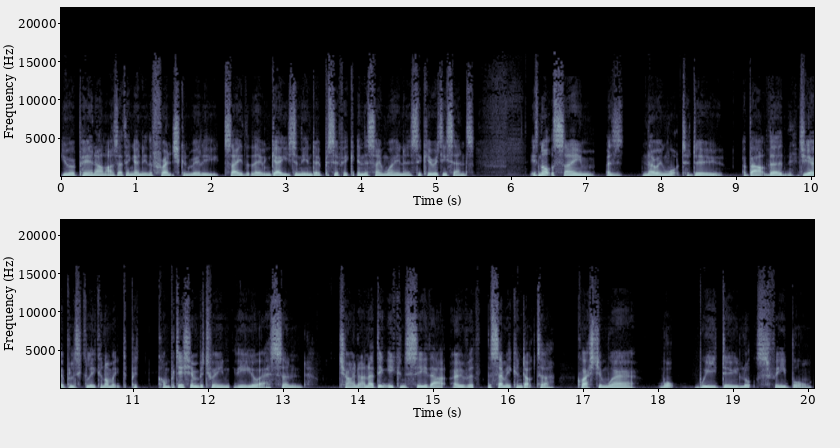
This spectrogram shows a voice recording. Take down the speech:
European allies, I think only the French can really say that they're engaged in the Indo Pacific in the same way in a security sense, It's not the same as knowing what to do about the geopolitical economic p- competition between the US and China. And I think you can see that over the semiconductor question, where what we do looks feeble,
